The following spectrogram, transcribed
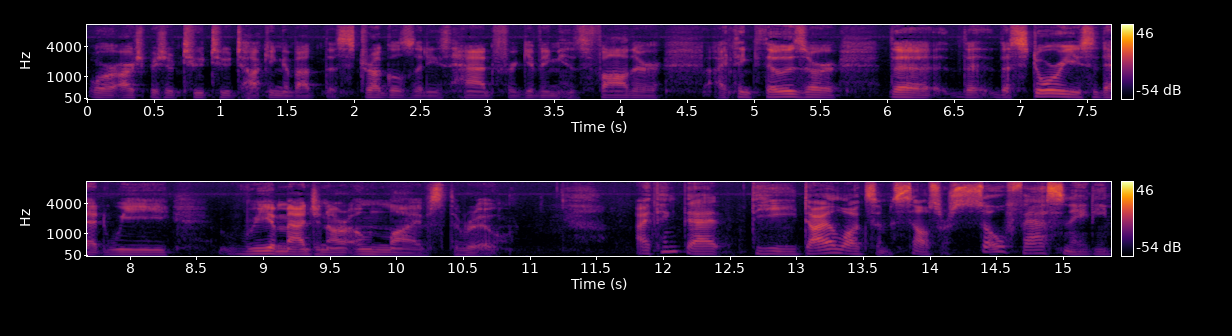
or Archbishop Tutu talking about the struggles that he's had forgiving his father, I think those are the, the, the stories that we reimagine our own lives through. I think that the dialogues themselves are so fascinating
